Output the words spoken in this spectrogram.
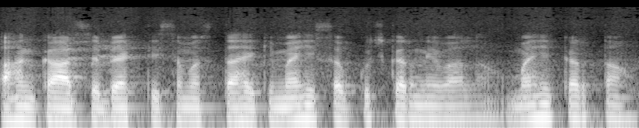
अहंकार से व्यक्ति समझता है कि मैं ही सब कुछ करने वाला हूँ, मैं ही करता हूँ।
